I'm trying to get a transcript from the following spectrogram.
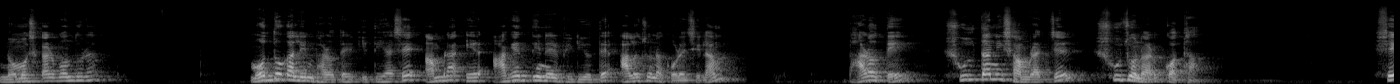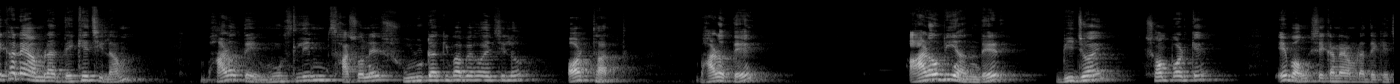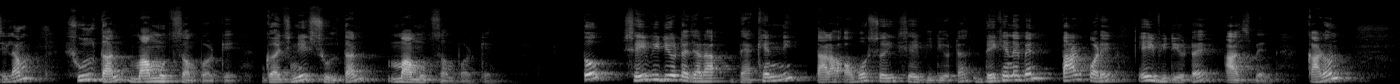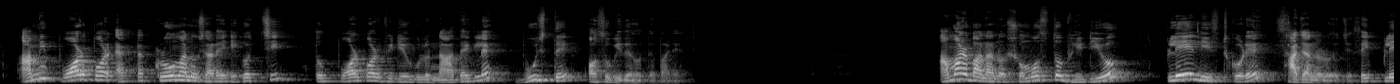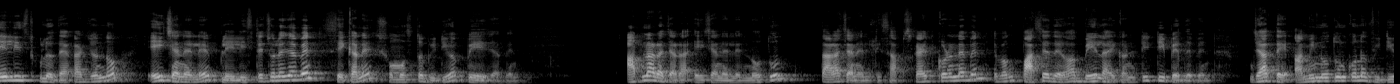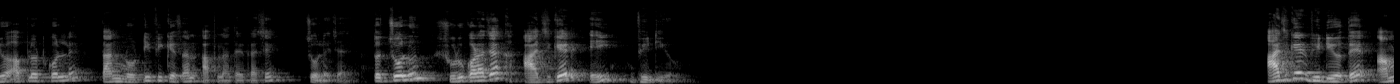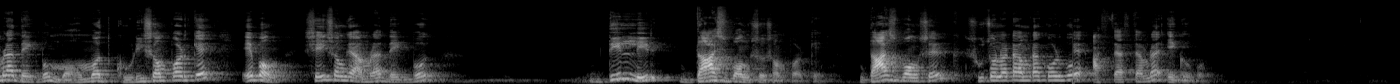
নমস্কার বন্ধুরা। মধ্যকালীন ভারতের ইতিহাসে আমরা এর আগের দিনের ভিডিওতে আলোচনা করেছিলাম ভারতে সুলতানি সাম্রাজ্যের সূচনার কথা। সেখানে আমরা দেখেছিলাম ভারতে মুসলিম শাসনের শুরুটা কীভাবে হয়েছিল? অর্থাৎ ভারতে আরবিয়ানদের বিজয় সম্পর্কে এবং সেখানে আমরা দেখেছিলাম সুলতান মামুদ সম্পর্কে, গজনির সুলতান মামুদ সম্পর্কে। তো সেই ভিডিওটা যারা দেখেননি, তারা অবশ্যই সেই ভিডিওটা দেখে নেবেন, তারপরে এই ভিডিওটায় আসবেন। কারণ আমি পরপর একটা ক্রমানুসারে এগোচ্ছি, তো পরপর ভিডিওগুলো না দেখলে বুঝতে অসুবিধে হতে পারে। আমার বানানো সমস্ত ভিডিও প্লে লিস্ট করে সাজানো রয়েছে। সেই প্লে লিস্টগুলো দেখার জন্য এই চ্যানেলের প্লে লিস্টে চলে যাবেন, সেখানে সমস্ত ভিডিও পেয়ে যাবেন। আপনারা যারা এই চ্যানেলে নতুন, তারা চ্যানেলটি সাবস্ক্রাইব করে নেবেন এবং পাশে দেওয়া বেল আইকনটি টিপে দেবেন, যাতে আমি নতুন কোনো ভিডিও আপলোড করলে তার নোটিফিকেশান আপনাদের কাছে চলে যায়। তো চলুন শুরু করা যাক আজকের এই ভিডিও আজকের ভিডিওতে আমরা দেখব মোহাম্মদ ঘুরি সম্পর্কে এবং সেই সঙ্গে আমরা দেখব দিল্লির দাস বংশ সম্পর্কে। দাস বংশের সূচনাটা আমরা করব, আস্তে আস্তে আমরা এগোব।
